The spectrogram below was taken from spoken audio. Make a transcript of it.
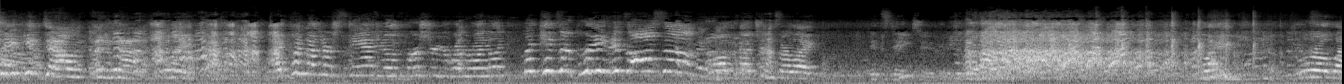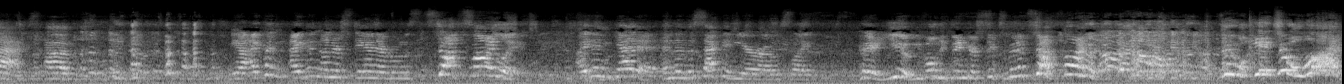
take it down a notch. Like I couldn't understand. You know, the first year you're running around, you're like, "My kids are great, it's awesome," and all the veterans are like, "It's day two. like, relax. Um, yeah, I couldn't. I didn't understand. Everyone was stop smiling. I didn't get it. And then the second year, I was like, Hey, you! You've only been here six minutes. Stop smiling. they will eat you alive.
